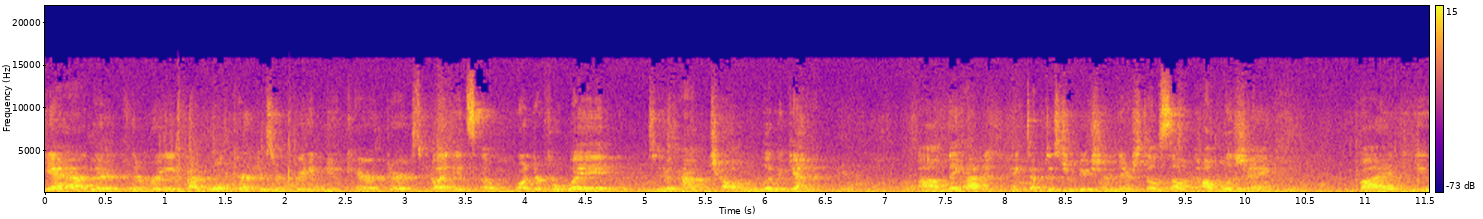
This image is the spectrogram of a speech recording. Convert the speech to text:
yeah, they're, they're bringing back old characters or creating new characters, but it's a wonderful way to have Charlton live again. Um, they haven't picked up distribution; they're still self-publishing, but you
